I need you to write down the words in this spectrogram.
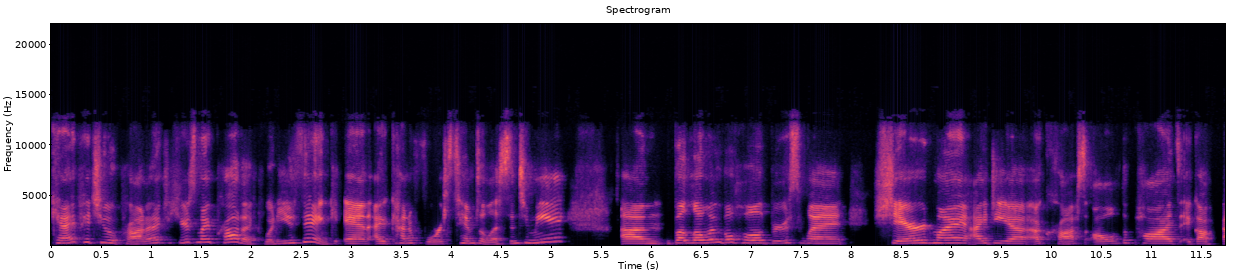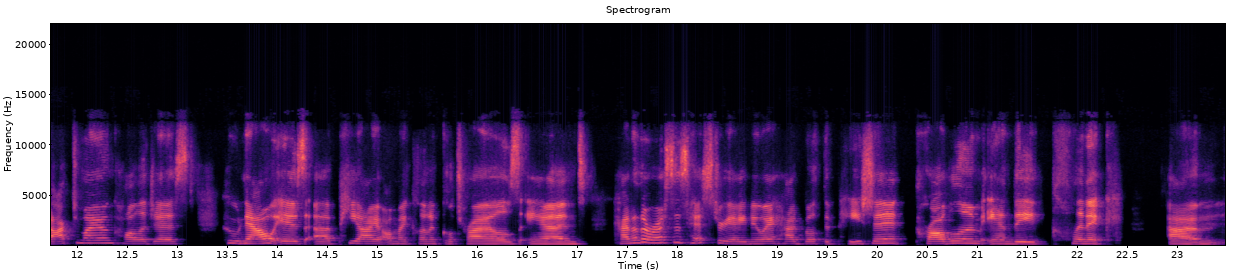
Can I pitch you a product? Here's my product. What do you think?" And I kind of forced him to listen to me. Um, but lo and behold, Bruce went, shared my idea across all of the pods. It got back to my oncologist, who now is a PI on my clinical trials. And kind of the rest is history. I knew I had both the patient problem and the clinic, um,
